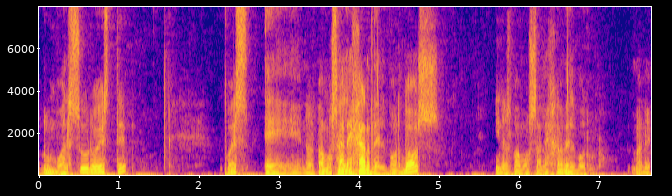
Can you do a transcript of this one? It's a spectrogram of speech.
rumbo al suroeste, pues eh, nos vamos a alejar del BOR 2 y nos vamos a alejar del BOR 1. ¿vale?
